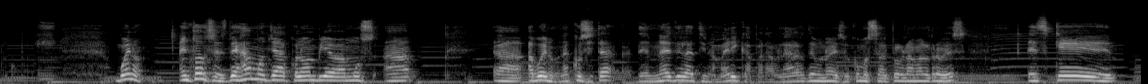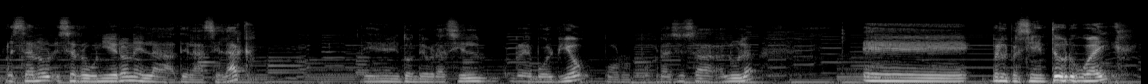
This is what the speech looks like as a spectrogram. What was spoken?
preocupados. Bueno, entonces dejamos ya Colombia, vamos a Ah, bueno, una cosita de una de Latinoamérica para hablar de una vez, como está el programa al revés, es que están, se reunieron en la de la CELAC, eh, donde Brasil revolvió por, gracias a, Lula. Eh, pero el presidente de Uruguay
